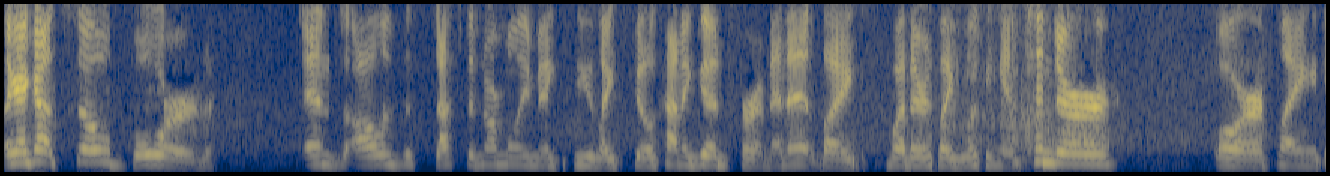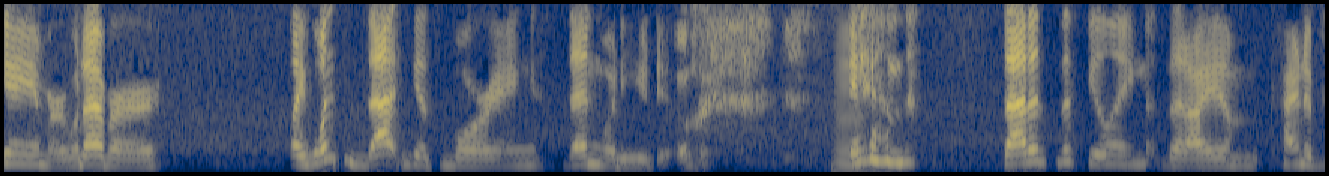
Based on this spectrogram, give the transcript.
like, I got so bored. And all of the stuff that normally makes you like feel kind of good for a minute, like whether it's like looking at Tinder or playing a game or whatever, like once that gets boring, then what do you do? Hmm. And that is the feeling that I am kind of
